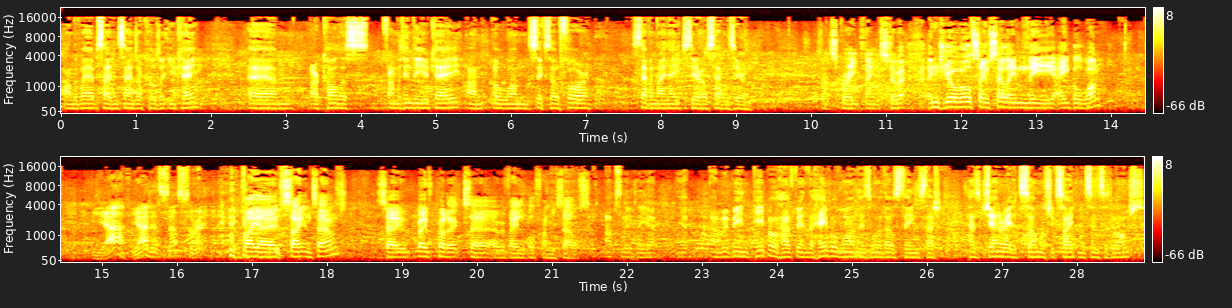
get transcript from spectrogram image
on the web, sightandsound.co.uk, um, or call us from within the UK on 01604 798 070. That's great, thanks Stuart. And you're also selling the Hable One Yeah, yeah, that's us, right? via Sight and Sound. So both products are, are available from yourselves. Absolutely, yeah, yeah. And we've been, people have been, the Hable One is one of those things that has generated so much excitement since it launched.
